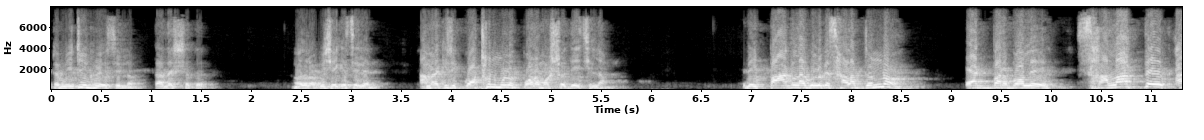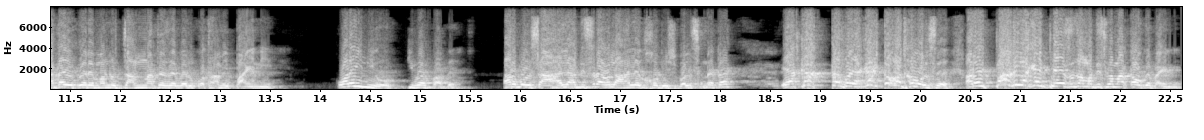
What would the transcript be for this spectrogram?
একটা মিটিং হয়েছিল তাদের সাথে। আমাদের অফিসে গেছিলেন। আমরা কিছু গঠনমূলক পরামর্শ দিয়েছিলাম। এই পাগলাগুলোকে ছাড়ার জন্য একবার বলে, সালাতে আদায় করে মানুষ জান্নাতে যাবে এর কথা আমি পাইনি। করেইনি ও, কীভাবে পাবে? আর বলছে, আহলে হাদিসরা হলো আহলে খবিস বলছেন এটা? এক একটা এক একটা কথা বলছে। আর ওই পাগলাকে পেয়েছে জামাত ইসলাম, আর কাউকে পাইনি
